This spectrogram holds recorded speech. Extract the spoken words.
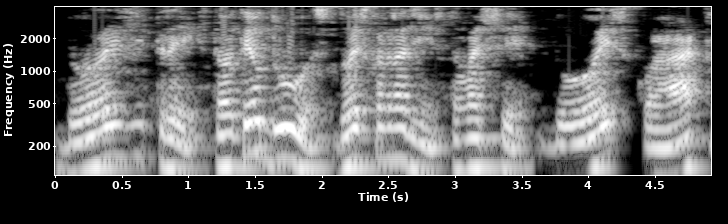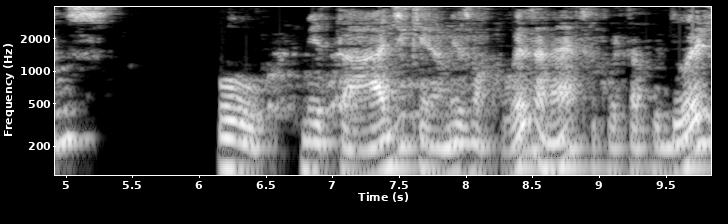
2 e 3. Então eu tenho duas, dois quadradinhos. Então vai ser 2 quartos ou metade, que é a mesma coisa, né? Se eu cortar por 2,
